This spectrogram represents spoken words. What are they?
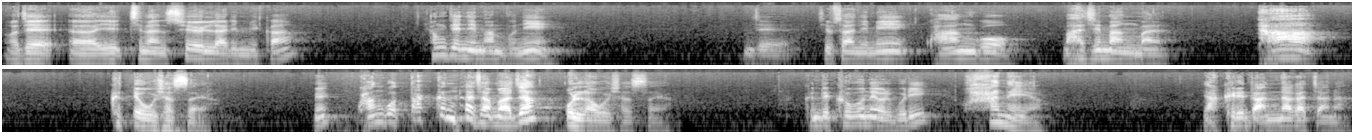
어제 어, 지난 수요일 날입니까? 형제님 한 분이 이제 집사님이 광고 마지막 말 다 그때 오셨어요. 네? 광고 딱 끝나자마자 올라오셨어요. 근데 그분의 얼굴이 환해요. 야, 그래도 안 나갔잖아.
